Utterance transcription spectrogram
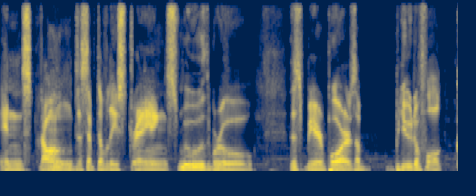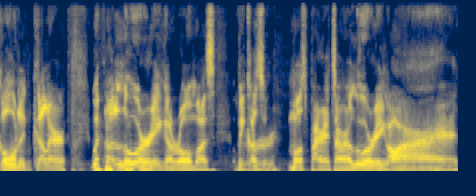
in strong, deceptively strong, smooth brew. This beer pours a beautiful golden color with alluring aromas because most pirates are alluring. R.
